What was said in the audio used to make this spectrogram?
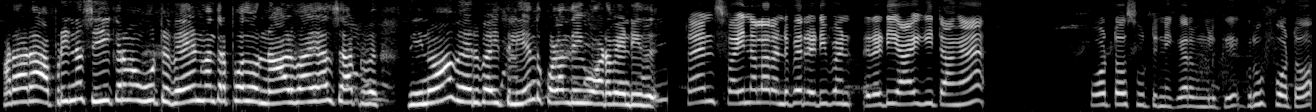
அடாடா அப்படின்னா சீக்கிரமாக ஊட்டு. வேன் வந்துற போது ஒரு நாலு வாயாவது சாப்பிட்டு தினம் வெறு வயிற்றுலேயே இந்த குழந்தைய ஓட வேண்டியது. ஃப்ரெண்ட்ஸ் ஃபைனலாக ரெண்டு பேர் ரெடி பண் ரெடி ஆகிட்டாங்க. ஃபோட்டோ ஷூட் இன்னைக்கு வேறு உங்களுக்கு. குரூப் ஃபோட்டோ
